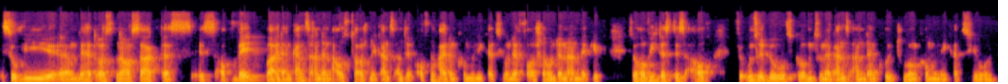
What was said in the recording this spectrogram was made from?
So wie ähm, der Herr Drosten auch sagt, dass es auch weltweit einen ganz anderen Austausch, eine ganz andere Offenheit und Kommunikation der Forscher untereinander gibt, so hoffe ich, dass das auch für unsere Berufsgruppen zu einer ganz anderen Kultur und Kommunikation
